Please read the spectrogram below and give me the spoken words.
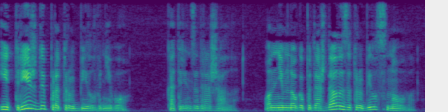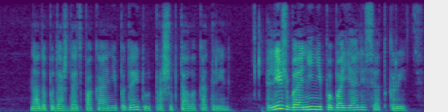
и трижды протрубил в него. Катрин задрожала. Он немного подождал и затрубил снова. «Надо подождать, пока они подойдут», — прошептала Катрин. Лишь бы они не побоялись открыть.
